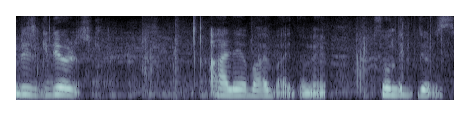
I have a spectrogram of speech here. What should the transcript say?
Biz gidiyoruz. Aileye bay bay demeye. Sonunda gidiyoruz.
